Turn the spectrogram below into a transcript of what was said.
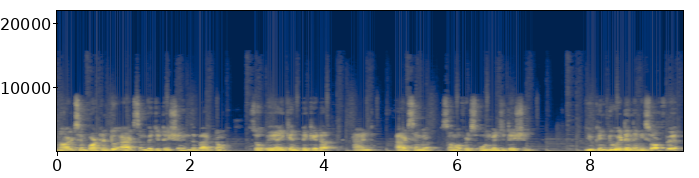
Now it's important to add some vegetation in the background so AI can pick it up and add some, some of its own vegetation. You can do it in any software.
